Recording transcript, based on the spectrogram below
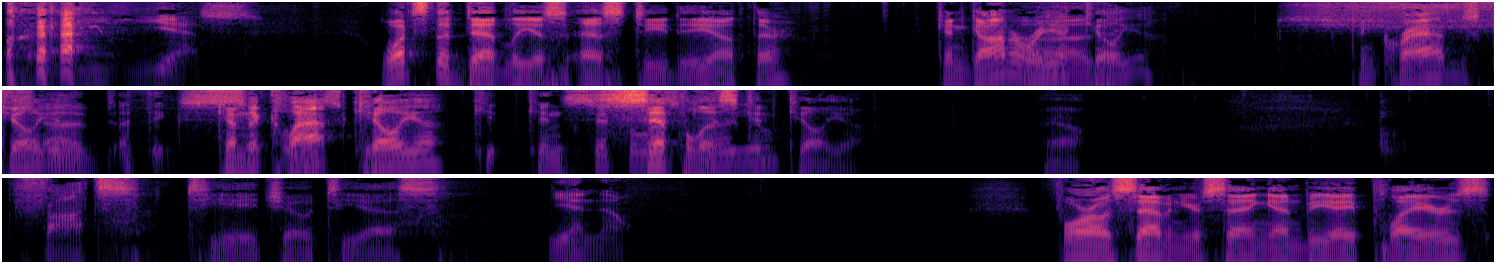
yes. What's the deadliest STD out there? Can gonorrhea Uh, kill you? Can crabs kill you? Uh, I think can the clap can- kill you? Can, can syphilis, Syphilis kill can you? kill you. Yeah. Thoughts. T H O T S. Yeah, no. 407, you're saying NBA players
